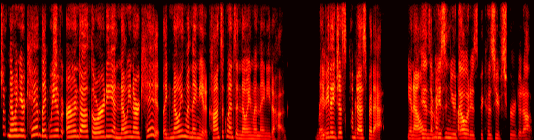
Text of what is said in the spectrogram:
just knowing your kid, like we have earned authority and knowing our kid, like knowing when they need a consequence and knowing when they need a hug. Maybe they just come to us for that, you know? and the reason you know it is because you've screwed it up.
